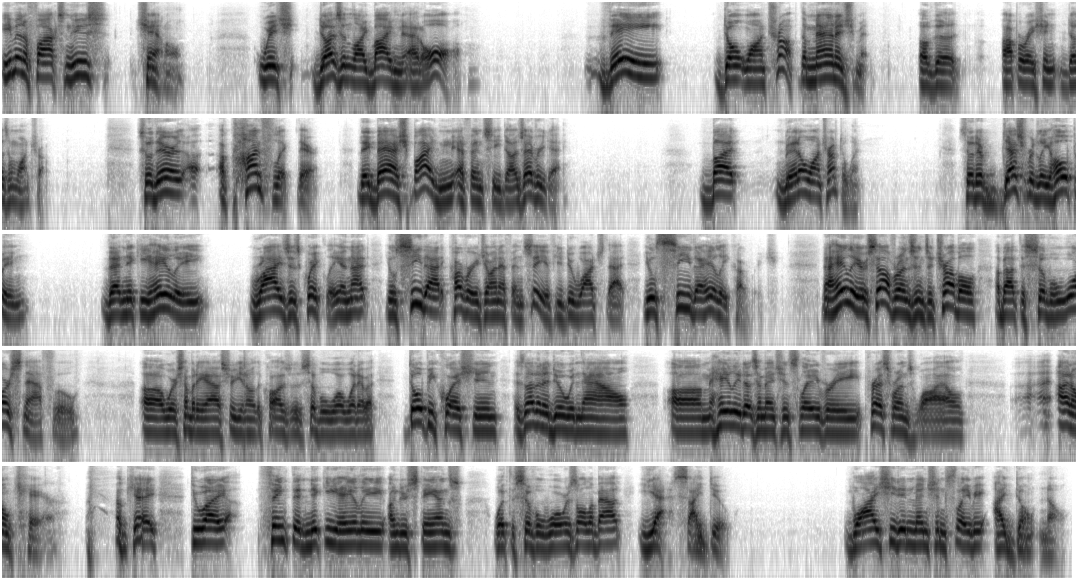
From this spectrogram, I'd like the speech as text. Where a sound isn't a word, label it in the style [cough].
even a Fox News channel, which doesn't like Biden at all, they don't want Trump. The management of the operation doesn't want Trump. So there's a, uh, a conflict there. They bash Biden, FNC does, every day. But they don't want Trump to win. So they're desperately hoping that Nikki Haley rises quickly, and that you'll see that coverage on FNC if you do watch that. You'll see the Haley coverage. Now, Haley herself runs into trouble about the Civil War snafu, uh, where somebody asked her, you know, the cause of the Civil War, whatever. Dopey question, has nothing to do with now. Um, Haley doesn't mention slavery. Press runs wild. I, I don't care. [laughs] okay? Do I think that Nikki Haley understands what the Civil War was all about? Yes, I do. Why she didn't mention slavery, I don't know.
